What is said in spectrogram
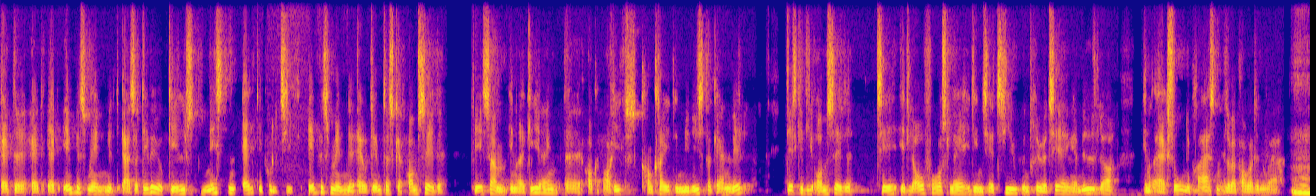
at, øh, at, at embedsmændene, altså det vil jo gælde næsten alt i politik. Embedsmændene er jo dem, der skal omsætte det, som en regering øh, og, og helt konkret en minister gerne vil. Det skal de omsætte til et lovforslag, et initiativ, en prioritering af midler, en reaktion i pressen, eller hvad pokker det nu er. Mm.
